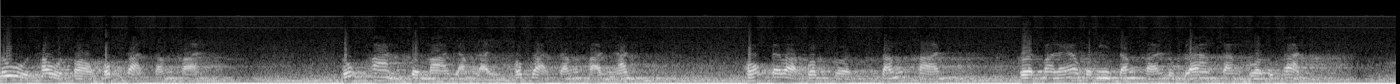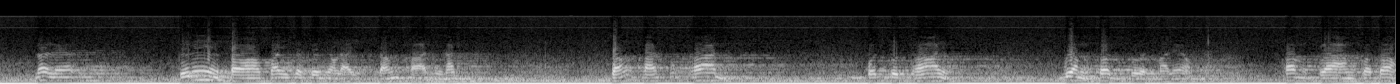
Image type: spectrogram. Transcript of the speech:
รู้เท่าต่อภพชาติสังขารทุกท่านเป็นมาอย่างไรภพชาติสังขารนั้นพบแปลว่าความเกิดสังขาร เกิดมาแล้วก็มีสังขารลุกล่างตามตัวทุกท่านนั่นแหละทีนี้ต่อไปจะเป็นอย่างไร สังขารนั้น สังขารทุกท่านคนสุดท้าย เบื้องต้นเกิดมาแล้วท่ามกลางก็ต้อง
